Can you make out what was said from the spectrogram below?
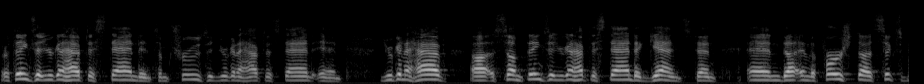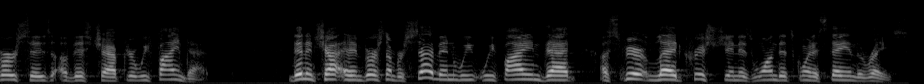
There are things that you're going to have to stand in, some truths that you're going to have to stand in. You're going to have uh, some things that you're going to have to stand against. And, and uh, in the first uh, six verses of this chapter, we find that. Then in, cha- in verse number seven, we, we find that a spirit led Christian is one that's going to stay in the race.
